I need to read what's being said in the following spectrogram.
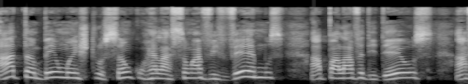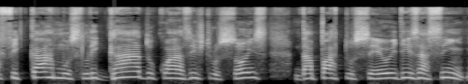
há também uma instrução com relação a vivermos a palavra de Deus, a ficarmos ligados com as instruções da parte do Senhor, e diz assim:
